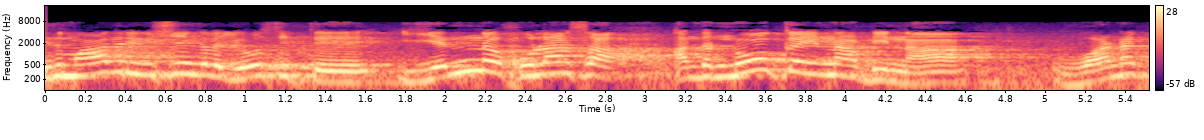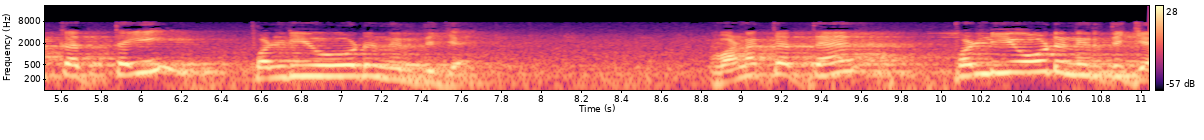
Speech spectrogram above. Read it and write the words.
இது மாதிரி விஷயங்களை யோசித்து என்ன ஹுலாசா அந்த நோக்கம் என்ன அப்படின்னா வணக்கத்தை பள்ளியோடு நிறுத்திக்க. வணக்கத்தை பள்ளியோடு நிறுத்திக்க.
